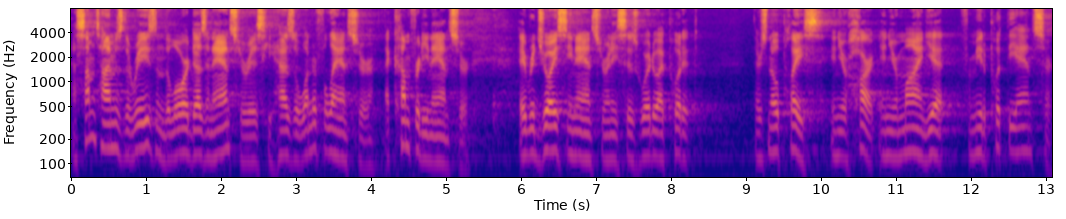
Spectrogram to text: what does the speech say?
Now, sometimes the reason the Lord doesn't answer is He has a wonderful answer, a comforting answer, a rejoicing answer, and He says, Where do I put it? There's no place in your heart, in your mind yet for me to put the answer.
